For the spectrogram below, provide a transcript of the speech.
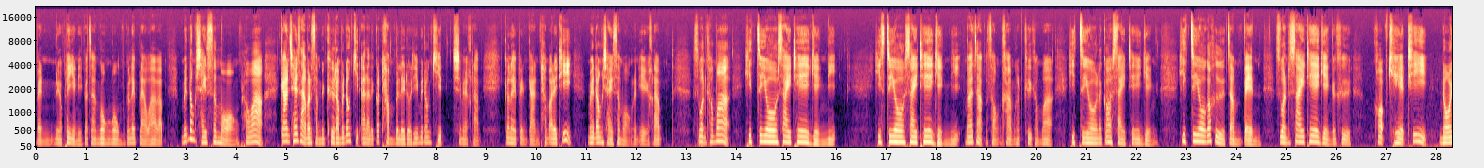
เป็นเนื้อเพลงอย่างนี้ก็จะงงๆก็เลยแปลว่าแบบไม่ต้องใช้สมอง เพราะว่าการใช้สามัญสำนึกคือเราไม่ต้องคิดอะไรแล้วก็ทำไปเลยโดยที่ไม่ต้องคิดใช่ไหมครับ ก็เลยเป็นการทำอะไรที่ไม่ต้องใช้สมองนั่นเองครับ ส่วนคำว่า必要最低限に 必要最低限に มาจากสองคำครับคือคำว่า必要 แล้วก็ 最低限 必要 ก็คือจำเป็น ส่วน 最低限 ก็คือ ขอบเขตที่น้อย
